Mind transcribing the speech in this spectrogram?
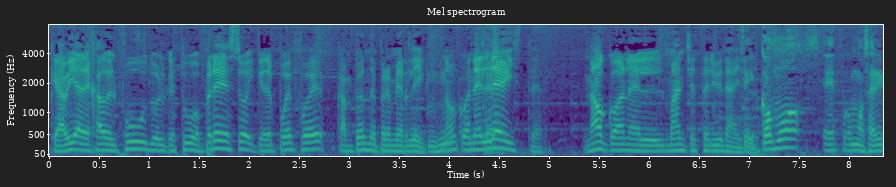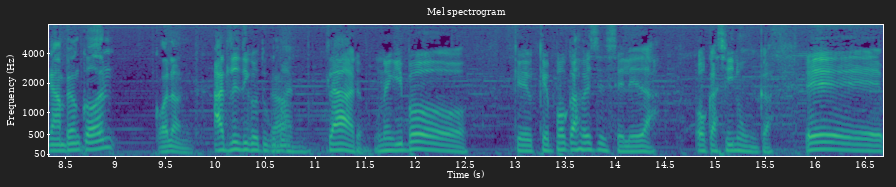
que había dejado el fútbol, que estuvo preso y que después fue campeón de Premier League, ¿no? Con el. Leicester, no con el Manchester United. Sí, como es como salir campeón con Colón. Atlético Tucumán, claro, un equipo que, que pocas veces se le da, o casi nunca. Eh,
